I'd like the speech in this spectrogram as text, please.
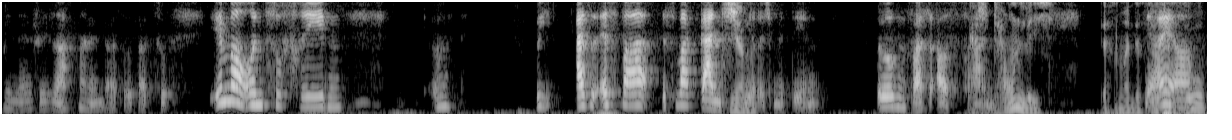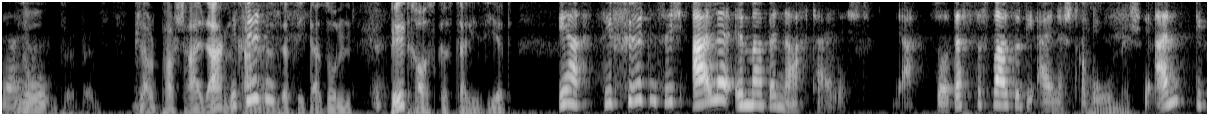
wie, ne- wie sagt man denn da so dazu? Immer unzufrieden. Also es war, es war ganz Ja. schwierig mit denen irgendwas auszuhandeln. Erstaunlich, dass man das Ja, wirklich ja, so, ja, ja. so pauschal sagen Sie kann, also, dass sich da so ein Bild rauskristallisiert. Ja, sie fühlten sich alle immer benachteiligt. Ja, so, das, das war so die eine Strecke. Komisch. Die, an, die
